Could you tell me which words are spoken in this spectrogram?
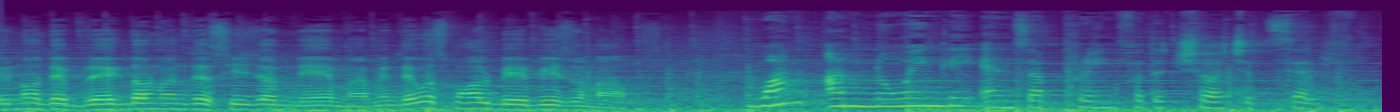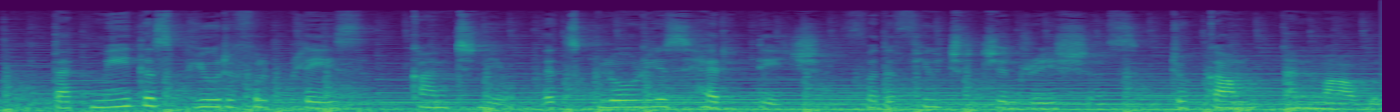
you know they break down when they see your name i mean they were small babies in arms one unknowingly ends up praying for the church itself that may this beautiful place continue its glorious heritage for the future generations to come and marvel.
